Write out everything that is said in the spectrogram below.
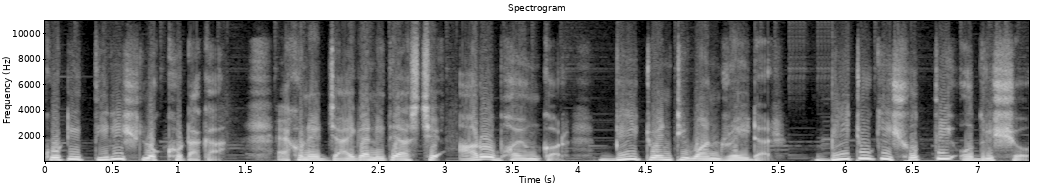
কোটি তিরিশ লক্ষ টাকা। এখন এর জায়গা নিতে আসছে আরও ভয়ঙ্কর B twenty one raider. B two কি সত্যিই অদৃশ্য?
